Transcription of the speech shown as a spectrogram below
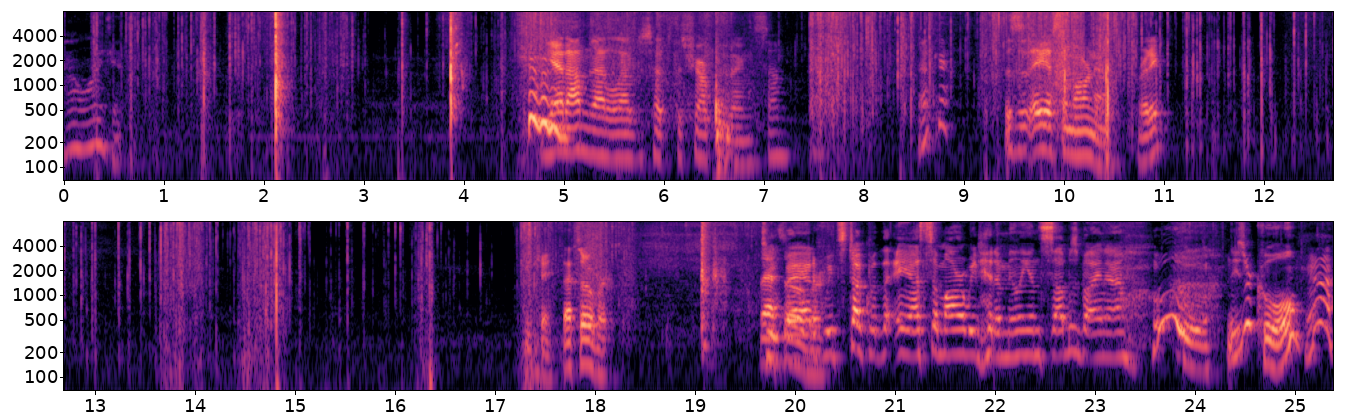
I don't like it. Yet I'm not allowed to touch the sharper things. So. Okay. This is ASMR now. Ready? Okay, that's over. That's Too bad. over. If we'd stuck with the ASMR, we'd hit a million subs by now. Ooh. These are cool. Yeah.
